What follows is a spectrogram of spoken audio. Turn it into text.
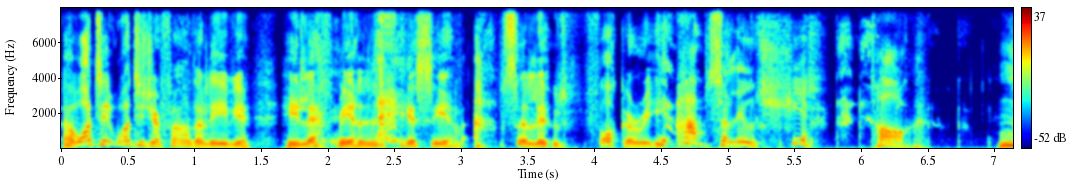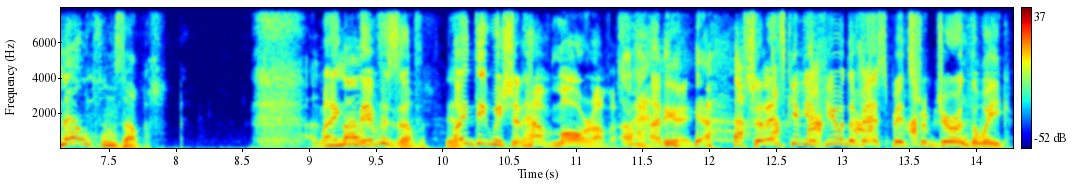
Uh, what did What did your father leave you? He left me a legacy of absolute fuckery. Absolute shit talk. Mountains of it. Magnificent. it, yeah. I think we should have more of it. Anyway, so let's give you a few of the best bits from during the week.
